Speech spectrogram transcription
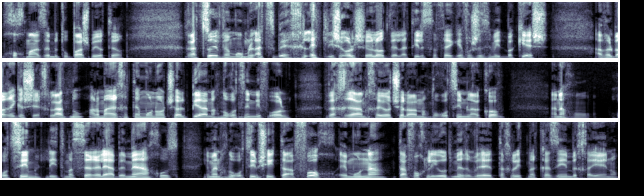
חוכמה, זה מטופש ביותר. רצוי ומומלץ בהחלט לשאול שאלות ולהטיל ספק איפה שזה מתבקש. אבל ברגע שהחלטנו על מערכת אמונות שעל פיה אנחנו רוצים לפעול, ואחרי ההנחיות שלנו אנחנו רוצים לעקוב, אנחנו רוצים להתמסר אליה ב-100% אם אנחנו רוצים שהיא תהפוך, אמונה, תהפוך לייעוד ותכלית מרכזיים בחיינו.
